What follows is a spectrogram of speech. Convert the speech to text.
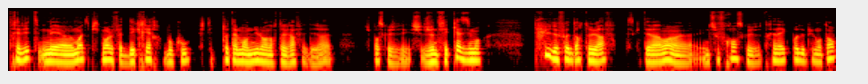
très vite. Mais euh, moi, typiquement, le fait d'écrire beaucoup, j'étais totalement nul en orthographe et déjà, je pense que je ne fais quasiment plus de fautes d'orthographe, ce qui était vraiment euh, une souffrance que je traînais avec moi depuis longtemps.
